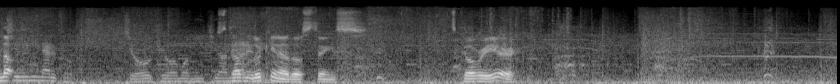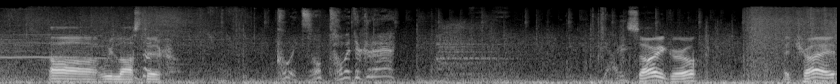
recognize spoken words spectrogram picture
No. Stop looking at those things. Let's go over here. Ah, oh, we lost it. Sorry, girl. I tried.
